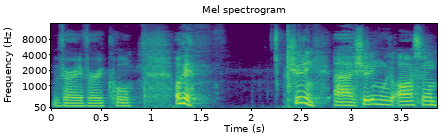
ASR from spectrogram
Very very cool. Okay, Shooting, uh, shooting was awesome,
